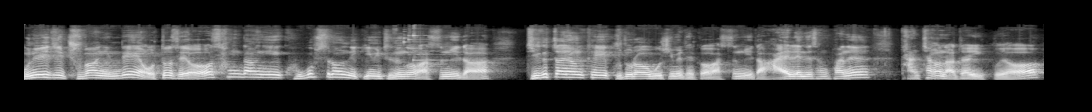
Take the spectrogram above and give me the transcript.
오늘의 집 주방인데 어떠세요? 상당히 고급스러운 느낌이 드는 것 같습니다. 디귿자 형태의 구조라고 보시면 될 것 같습니다. 아일랜드 상판은 단차가 낮아 있고요.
